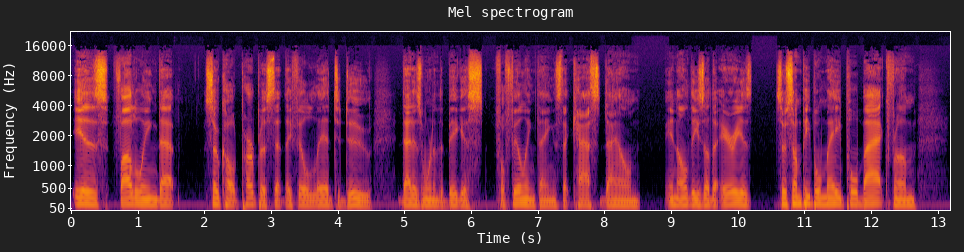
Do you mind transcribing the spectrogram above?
is following that so called purpose that they feel led to do. That is one of the biggest fulfilling things that casts down in all these other areas. So some people may pull back from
